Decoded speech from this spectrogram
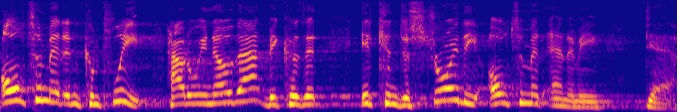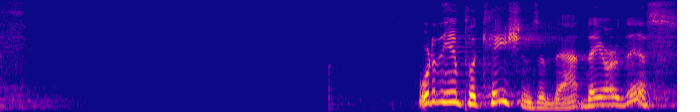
ultimate and complete. How do we know that? Because it, it can destroy the ultimate enemy, death. What are the implications of that? They are this.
